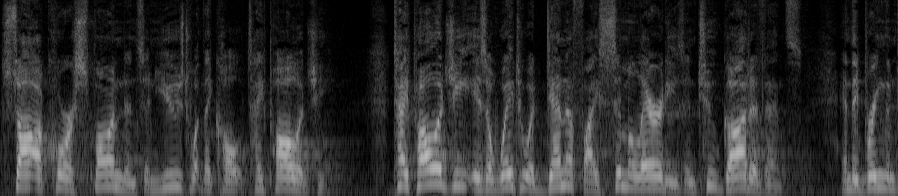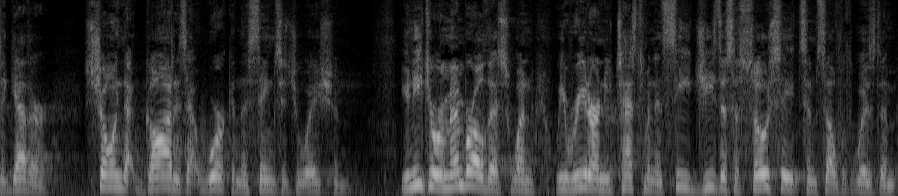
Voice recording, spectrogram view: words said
saw a correspondence and used what they call typology. Typology is a way to identify similarities in two God events, and they bring them together, showing that God is at work in the same situation. You need to remember all this when we read our New Testament and see Jesus associates himself with wisdom.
